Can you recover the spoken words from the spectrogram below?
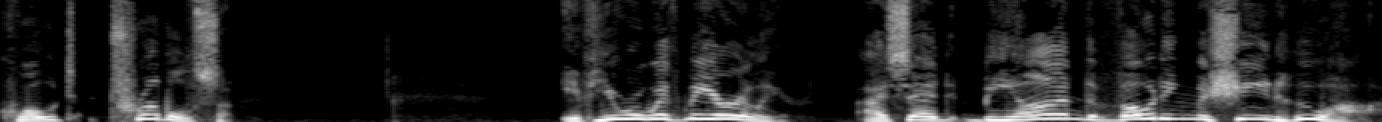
quote troublesome. If you were with me earlier, I said beyond the voting machine hoo ha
